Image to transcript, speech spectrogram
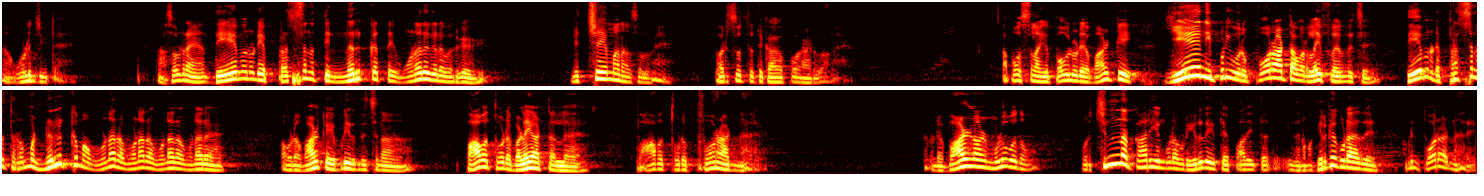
நான் ஒளிஞ்சுக்கிட்டேன். நான் சொல்கிறேன் தேவனுடைய பிரசனத்தின் நெருக்கத்தை உணர்கிறவர்கள் நிச்சயமாக நான் சொல்லுவேன் பரிசுத்தத்துக்காக போராடுவாங்க. அப்போ சொல்லாங்க பவுலுடைய வாழ்க்கை ஏன் இப்படி ஒரு போராட்டம் அவர் லைஃப்பில் இருந்துச்சு? தேவனுடைய பிரசனத்தை ரொம்ப நெருக்கமாக உணர உணர உணர உணர அவரோட வாழ்க்கை எப்படி இருந்துச்சுன்னா பாவத்தோட விளையாட்டு அல்ல பாவத்தோடு போராடினாரு. தன்னுடைய வாழ்நாள் முழுவதும் ஒரு சின்ன காரியம் கூட அவருடைய இருதயத்தை பாதித்தது. இது நமக்கு இருக்கக்கூடாது அப்படின்னு போராடினாரு.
